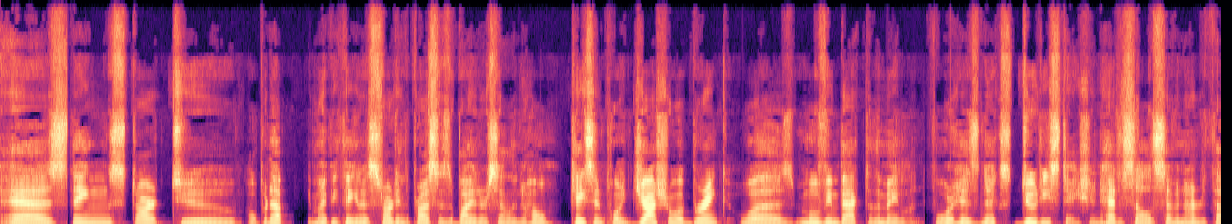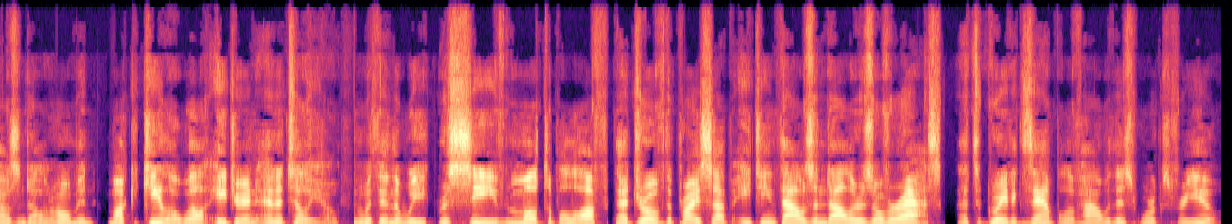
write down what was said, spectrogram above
as things start to open up. You might be thinking of starting the process of buying or selling a home. Case in point, Joshua Brink was moving back to the mainland for his next duty station, had to sell a $700,000 home in Makakilo. Well, Adrienne Anatilio, within the week, received multiple offers that drove the price up $18,000 over ask. That's a great example of how this works for you.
